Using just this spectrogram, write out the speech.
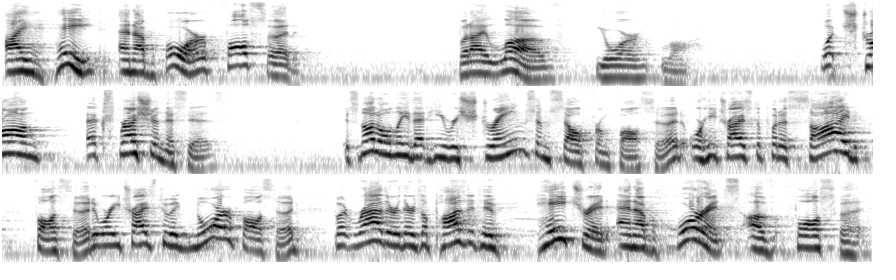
I hate and abhor falsehood, but I love your law. What strong expression this is. It's not only that he restrains himself from falsehood, or he tries to put aside falsehood, or he tries to ignore falsehood, but rather there's a positive hatred and abhorrence of falsehood.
